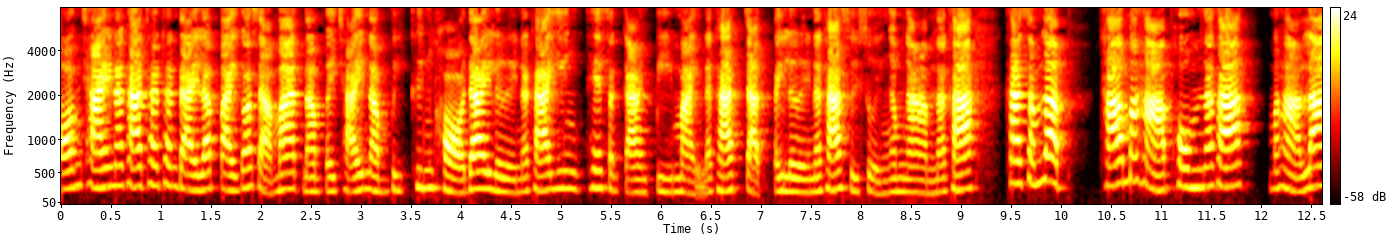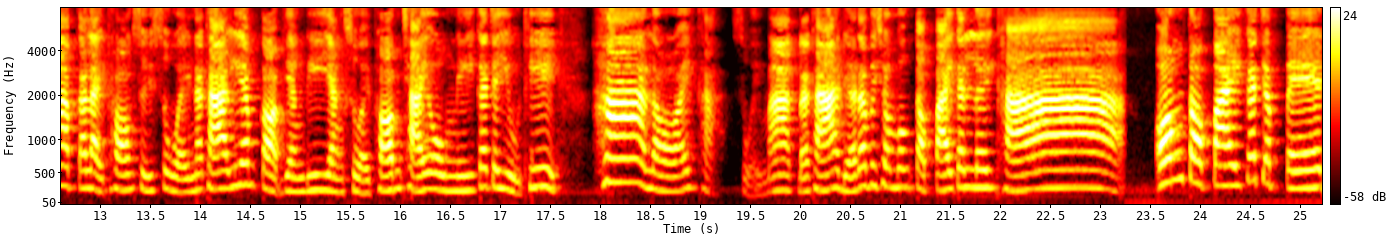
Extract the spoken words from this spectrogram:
ร้อมใช้นะคะ ถ้าท่านใดรับไปก็สามารถนำไปใช้นำไปขึ้นคอได้เลยนะคะ ยิ่งเทศกาลปีใหม่นะคะ จัดไปเลยนะคะ สวยๆงามๆนะคะ ค่ะสำหรับท้ามหาพรหมนะคะ มหาลาบกระไหลทองสวยๆนะคะเลี่ยมกรอบอย่างดีอย่างสวยพร้อมใช้องค์นี้ก็จะอยู่ที่ 500 ค่ะ สวยมากนะคะ เดี๋ยวเราไปชมองค์ต่อไปกันเลยค่ะ องค์ต่อไปก็จะเป็น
